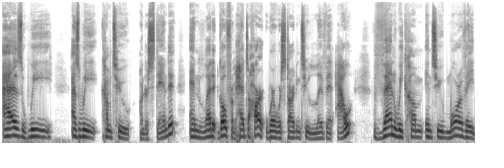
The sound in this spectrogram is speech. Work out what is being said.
as we as we come to understand it and let it go from head to heart where we're starting to live it out, then we come into more of a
